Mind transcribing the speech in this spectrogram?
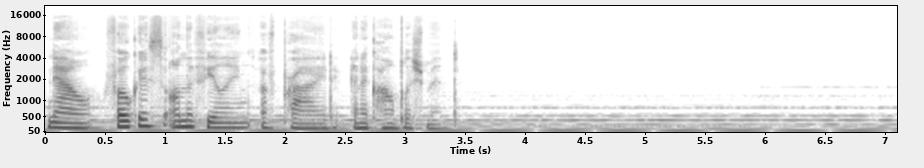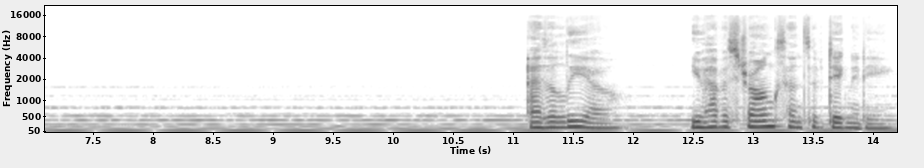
Now, focus on the feeling of pride and accomplishment. As a Leo, you have a strong sense of dignity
